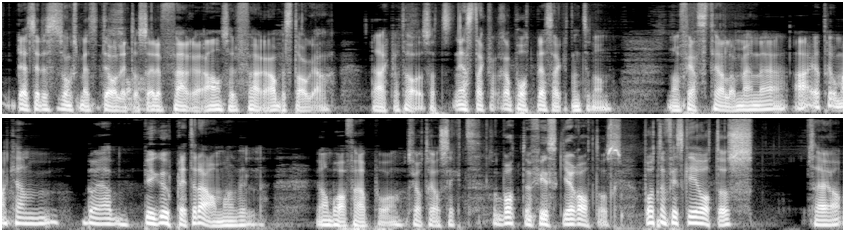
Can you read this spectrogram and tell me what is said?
dels är det säsongsmässigt dåligt och så är det färre, ja, så är det färre arbetsdagar det här kvartalet. Så nästa rapport blir säkert inte någon, någon fest heller. Men eh, ja, jag tror man kan börja bygga upp lite där om man vill göra en bra affär på två, tre års sikt. Så bottenfisk i Ratos. Bottenfiske i Ratos, säger jag.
